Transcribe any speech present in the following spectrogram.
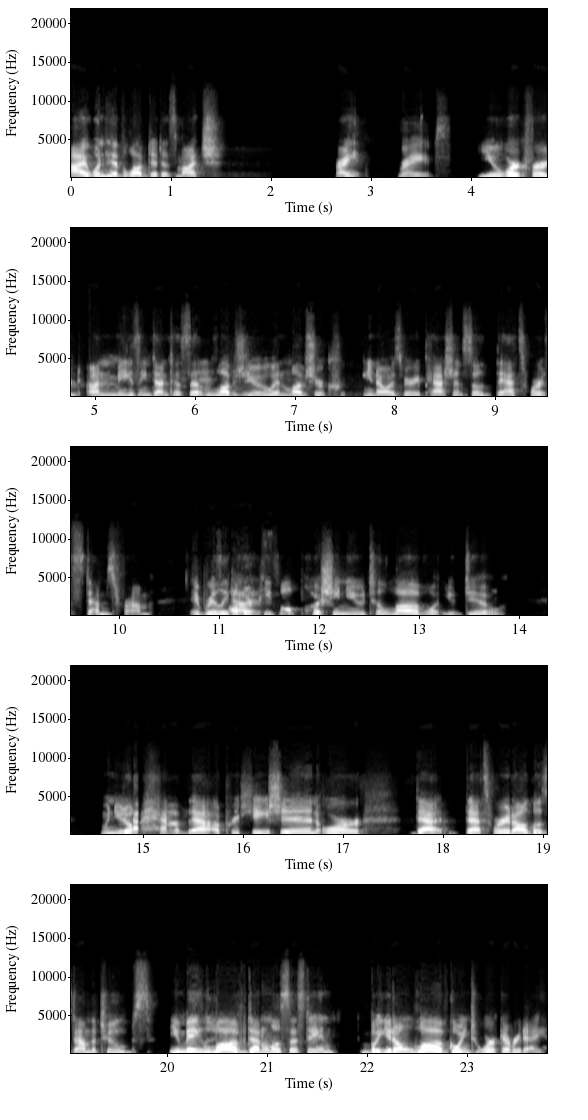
i wouldn't have loved it as much right Right. you work for an amazing dentist that Mhm. loves you and loves your you know is very passionate so that's where it stems from It really does. other does. people pushing you to love what you do when you don't have that appreciation or that that's where it all goes down the tubes you may love dental assisting but you don't love going to work every day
